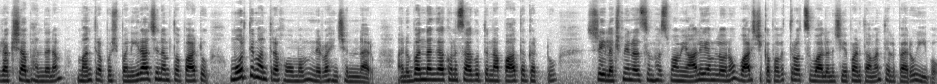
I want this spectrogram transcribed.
రక్షాబంధనం మంత్ర పుష్ప నీరాజనంతో పాటు మూర్తి మంత్ర హోమం నిర్వహించనున్నారు. అనుబంధంగా కొనసాగుతున్న పాతగట్టు శ్రీ లక్ష్మీ నరసింహస్వామి ఆలయంలోనూ వార్షిక పవిత్రోత్సవాలను చేపడతామని తెలిపారు ఈవో.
